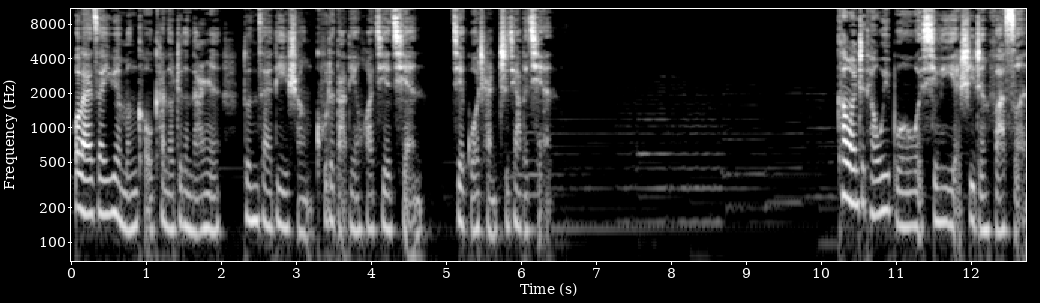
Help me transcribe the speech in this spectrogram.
后来在医院门口看到这个男人蹲在地上哭着打电话借钱，借国产支架的钱。看完这条微博，我心里也是一阵发酸。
